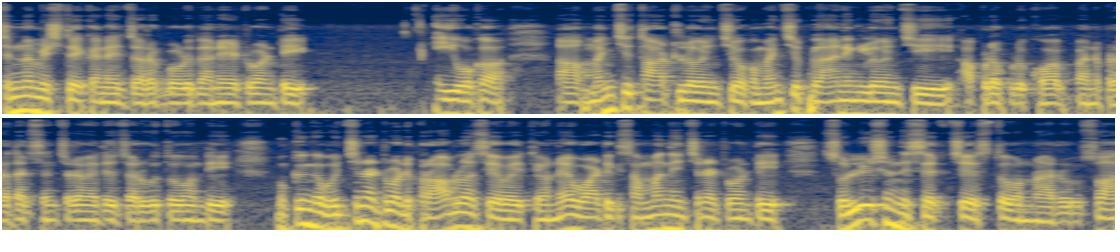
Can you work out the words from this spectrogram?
చిన్న మిస్టేక్ అనేది జరగకూడదు అనేటువంటి ఈ ఒక మంచి మంచి థాట్లోంచి ఒక మంచి ప్లానింగ్లోంచి అప్పుడప్పుడు కోపాన్ని ప్రదర్శించడం అయితే జరుగుతూ ఉంది. ముఖ్యంగా వచ్చినటువంటి ప్రాబ్లమ్స్ ఏవైతే ఉన్నాయో వాటికి సంబంధించినటువంటి సొల్యూషన్ని సెర్చ్ చేస్తూ ఉన్నారు. సో ఆ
